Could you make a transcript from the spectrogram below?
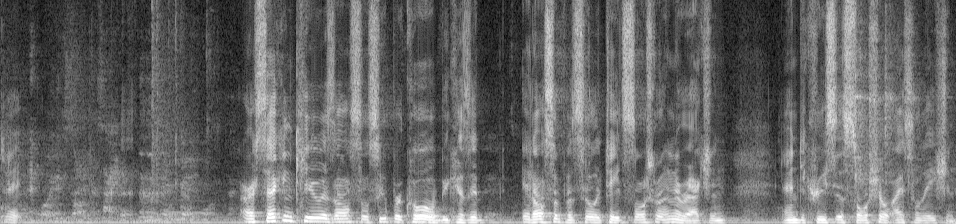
okay. Our second cue is also super cool because it, it also facilitates social interaction and decreases social isolation.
